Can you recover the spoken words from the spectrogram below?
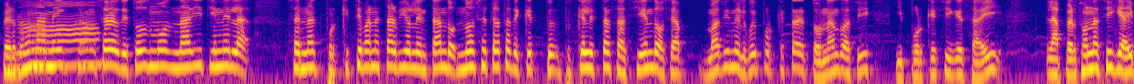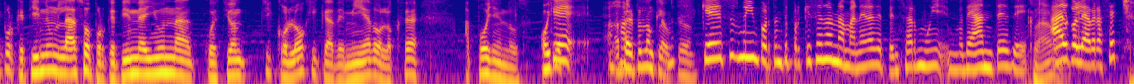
Perdóname, No. o sea, de todos modos, nadie tiene la... O sea, ¿por qué te van a estar violentando? No se trata de qué, pues, ¿qué le estás haciendo? O sea, más bien el güey, ¿por qué está detonando así? ¿Y por qué sigues ahí? La persona sigue ahí porque tiene un lazo, porque tiene ahí una cuestión psicológica de miedo, lo que sea. Apóyenlos. Oye, A ver, perdón, perdón. Que eso es muy importante porque esa era una manera de pensar muy de antes de Claro. algo le habrás hecho.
